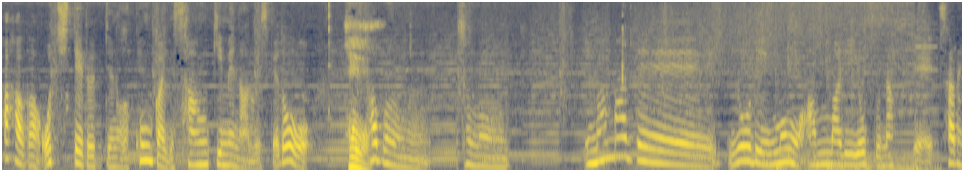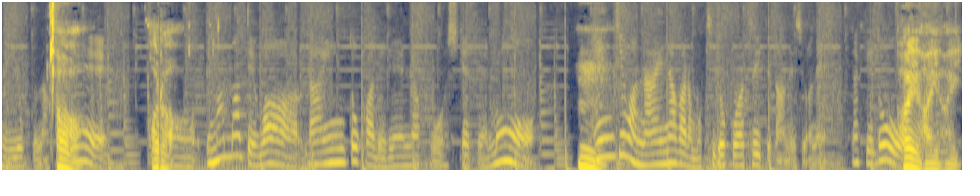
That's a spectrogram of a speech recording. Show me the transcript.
母が落ちてるっていうのが今回で3期目なんですけどほ多分その今までよりもあんまり良くなくてさらに良くなくてああら今までは LINE とかで連絡をしてても、う。うん。返事はないながらも既読はついてたんですよね。だけど、はいはいはい。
